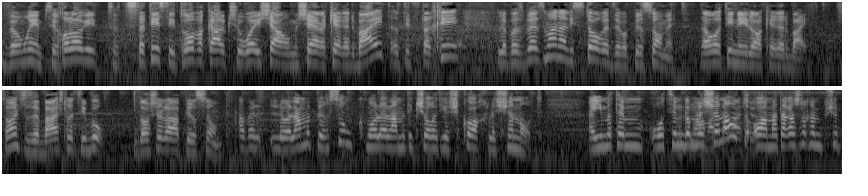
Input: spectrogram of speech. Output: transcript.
ואומרים, פסיכולוגית, סטטיסטית, רוב הקהל כשהוא רואה אישה הוא משער עקרת בית, אז תצטרכי לבזבז זמן על לסתור את זה בפרסומת. להראות, הנה היא לא עקרת בית. זאת אומרת שזה בעיה של הציבור. דור של הפרסום. אבל לעולם הפרסום, כמו לעולם התקשורת, יש כוח לשנות. האם אתם רוצים גם לא לשנות, או המטרה שלכם פשוט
